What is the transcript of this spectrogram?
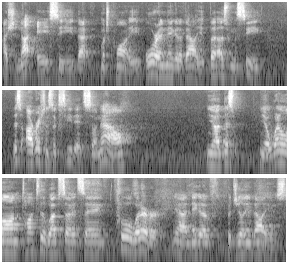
I should not AC that much quantity or a negative value. But as we can see, this operation succeeded. So now, you know, this, you know, went along, talked to the website, say, cool, whatever, yeah, negative bajillion values.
